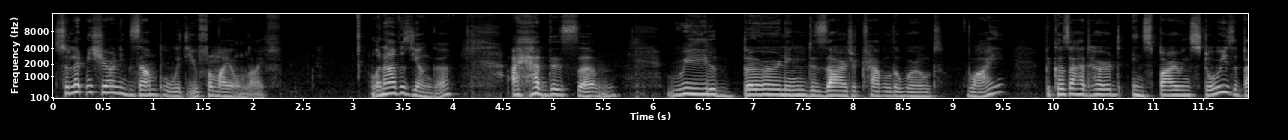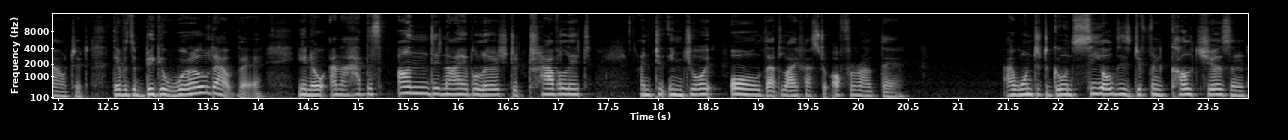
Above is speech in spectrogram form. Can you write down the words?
So, let me share an example with you from my own life. When I was younger, I had this um, real burning desire to travel the world. Why? Because I had heard inspiring stories about it. There was a bigger world out there, you know, and I had this undeniable urge to travel it and to enjoy all that life has to offer out there. I wanted to go and see all these different cultures and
